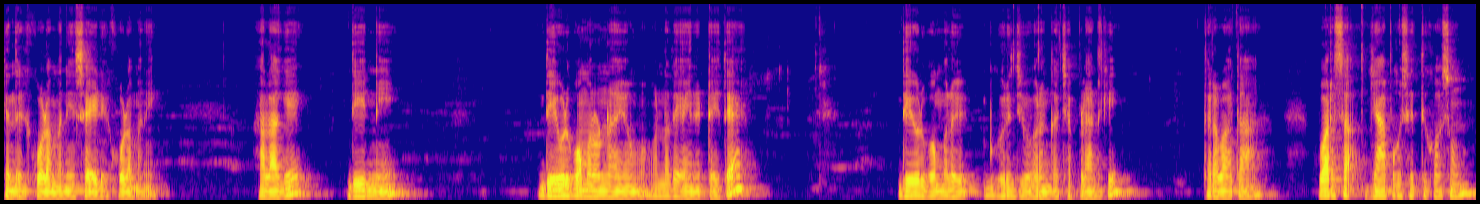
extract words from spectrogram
కిందకి కూడమని సైడ్కి కూడమని. అలాగే దీన్ని దేవుడి బొమ్మలు ఉన్నాయో ఉన్నది అయినట్టయితే దేవుడి బొమ్మల గురించి వివరంగా చెప్పడానికి. తర్వాత వరుస జ్ఞాపక శక్తి కోసం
